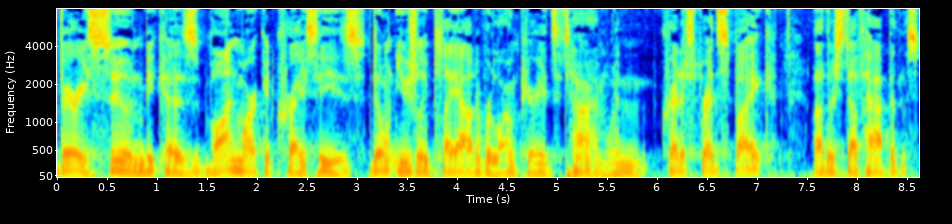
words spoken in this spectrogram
very soon because bond market crises don't usually play out over long periods of time. When credit spreads spike, other stuff happens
